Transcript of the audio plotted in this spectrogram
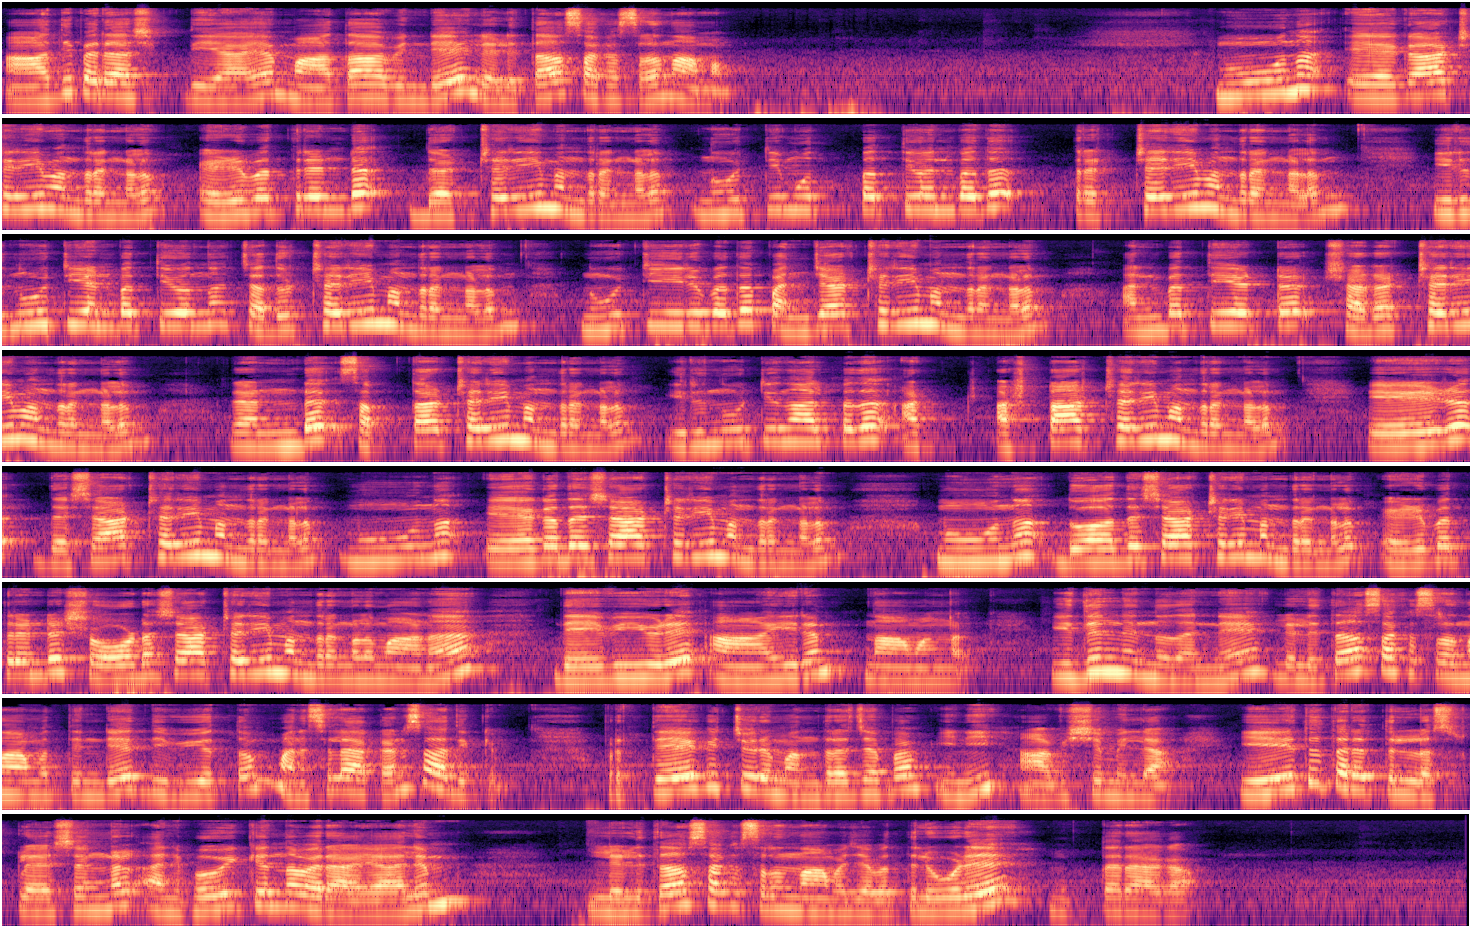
ആദിപരാശക്തിയായ മാതാവിന്റെ ലളിതാ സഹസ്രനാമം. മൂന്ന് ഏകാക്ഷരി മന്ത്രങ്ങളും എഴുപത്തിരണ്ട് ദക്ഷരീ മന്ത്രങ്ങളും നൂറ്റി മുപ്പത്തി ഒൻപത് ത്രക്ഷരീ മന്ത്രങ്ങളും ഇരുന്നൂറ്റി എൺപത്തിയൊന്ന് ചതുക്ഷരി മന്ത്രങ്ങളും നൂറ്റി ഇരുപത് പഞ്ചാക്ഷരി മന്ത്രങ്ങളും അൻപത്തിയെട്ട് ഷഡക്ഷരി മന്ത്രങ്ങളും രണ്ട് സപ്താക്ഷരി മന്ത്രങ്ങളും ഇരുന്നൂറ്റി നാൽപ്പത് അഷ്ടാക്ഷരി മന്ത്രങ്ങളും ഏഴ് ദശാക്ഷരി മന്ത്രങ്ങളും മൂന്ന് ഏകദശാക്ഷരി മന്ത്രങ്ങളും മൂന്ന് ദ്വാദശാക്ഷരി മന്ത്രങ്ങളും എഴുപത്തിരണ്ട് ഷോഡശാക്ഷരി മന്ത്രങ്ങളുമാണ് ദേവിയുടെ ആയിരം നാമങ്ങൾ. ഇതിൽ നിന്ന് തന്നെ ലളിതാ സഹസ്രനാമത്തിന്റെ ദിവ്യത്വം മനസ്സിലാക്കാൻ സാധിക്കും. പ്രത്യേകിച്ചൊരു മന്ത്രജപം ഇനി ആവശ്യമില്ല. ഏതു തരത്തിലുള്ള ക്ലേശങ്ങൾ അനുഭവിക്കുന്നവരായാലും ലളിതാ സഹസ്രനാമ ജപത്തിലൂടെ മുക്തരാകാം.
